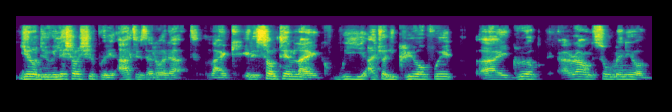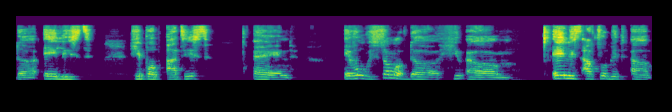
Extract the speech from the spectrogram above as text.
you know the relationship with the artists and all that. Like it is something like we actually grew up with. I grew up around so many of the A-list hip hop artists, and even with some of the um, A-list Afrobeat um,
